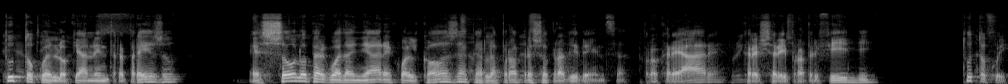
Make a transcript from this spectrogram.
tutto quello che hanno intrapreso è solo per guadagnare qualcosa per la propria sopravvivenza, procreare, crescere i propri figli, tutto qui.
